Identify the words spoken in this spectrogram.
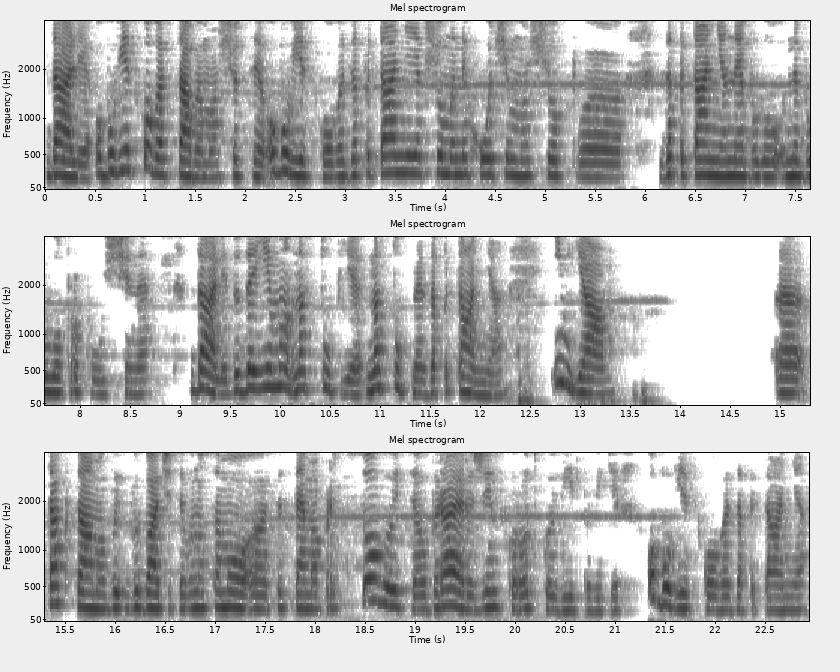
Далі обов'язково ставимо, що це обов'язкове запитання, якщо ми не хочемо, щоб е, запитання не було, не було пропущене. Далі додаємо наступне, наступне запитання: ім'я. Е, Так само ви, ви бачите, воно само е, система пристосовується, обирає режим з короткої відповіді. Обов'язкове запитання.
